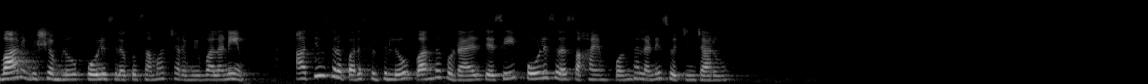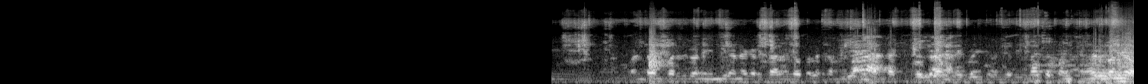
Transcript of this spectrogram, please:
వారి విషయంలో పోలీసులకు సమాచారం ఇవ్వాలని అత్యవసర పరిస్థితుల్లో వందకు డయల్ చేసి పోలీసుల సహాయం పొందాలని సూచించారు. పరిధిలోని ఇందిరానగర్ కాలనీ లోపల కమ్యూనిటీ కాంటాక్ట్ ప్రోగ్రామ్ నిర్వహించడం జరిగింది. సందర్భంగా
